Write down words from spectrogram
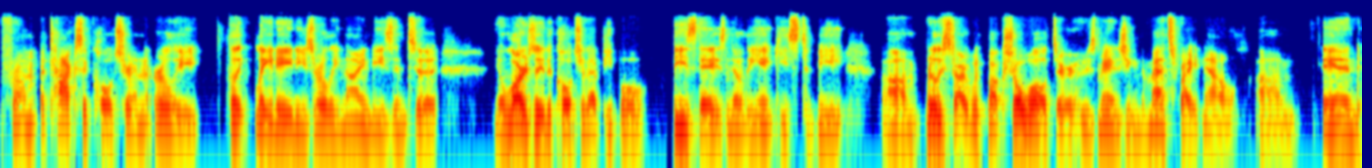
from a toxic culture in the early late 80s early 90s into you know, largely the culture that people these days know the Yankees to be. Um, really started with Buck Showalter, who's managing the Mets right now. Um, and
